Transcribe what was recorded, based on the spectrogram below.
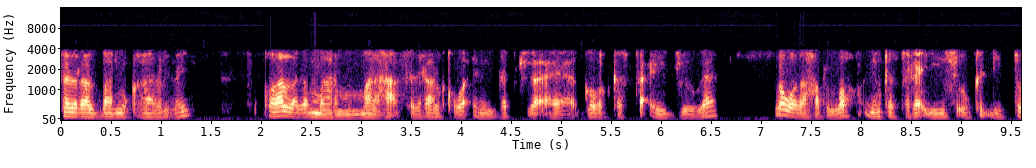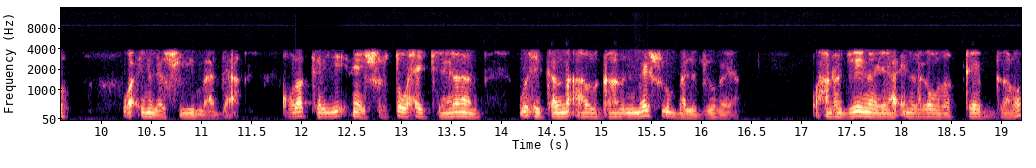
Federaal baanu qaadanay qola laga maarmo malaha federaalka waa in dadka gobol kasta ay joogaan la wada hadlo nin kasta ra'yigiisa uu ka dhiibto waa in lasu yimaadaa qolo kaliya inay shirto waxay keenaan wixii kalena aan la qaadan meeshii unbaa la joogaya waxaan rajaynayaa in laga wada qeyb galo.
